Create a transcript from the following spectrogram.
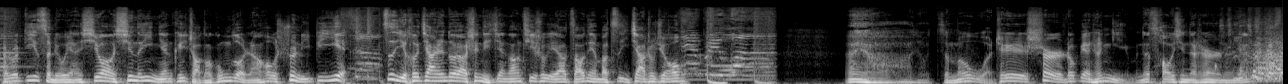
她说第一次留言，希望新的一年可以找到工作，然后顺利毕业，自己和家人都要身体健康，T 叔也要早点把自己嫁出去哦。哎呀，怎么我这事儿都变成你们的操心的事儿了呢？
